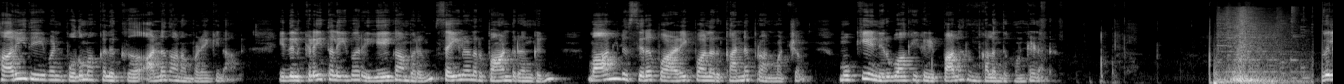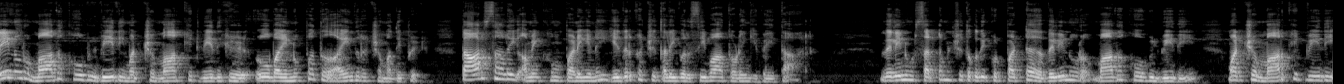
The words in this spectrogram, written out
ஹரிதேவன் பொதுமக்களுக்கு அன்னதானம் வழங்கினார். இதில் கிளைத்தலைவர் ஏகாம்பரம் செயலாளர் பாண்டுரங்கன் மாநில சிறப்பு அழைப்பாளர் கண்ணபிரான் மற்றும் முக்கிய நிர்வாகிகள் பலரும் கலந்து கொண்டனர். வெளியூர் மாதக்கோவில் வீதி மற்றும் மார்க்கெட் வீதிகள் ரூபாய் முப்பத்து ஐந்து லட்சம் மதிப்பில் தார் சாலை அமைக்கும் பணியினை எதிர்க்கட்சித் தலைவர் சிவா தொடங்கி வைத்தார். வெளியூர் சட்டமன்ற தொகுதிக்குட்பட்ட வெளியூர் மாதக்கோவில் வீதி மற்றும் மார்க்கெட் வீதி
